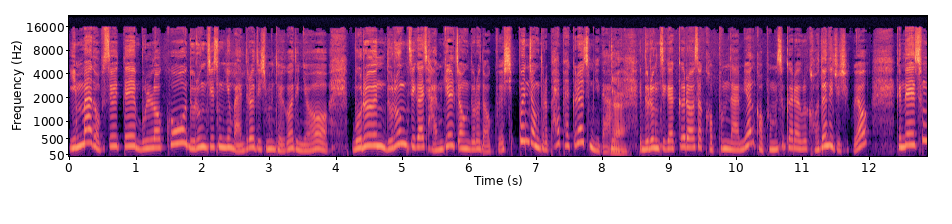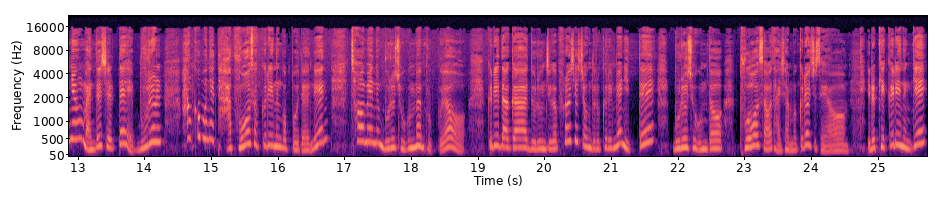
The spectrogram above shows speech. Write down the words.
입맛 없을 때 물 넣고 누룽지 숭늉 만들어 드시면 되거든요. 물은 누룽지가 잠길 정도로 넣고요. 10분 정도를 팔팔 끓여줍니다. 네. 누룽지가 끓어서 거품 나면 거품은 숟가락으로 걷어내 주시고요. 근데 숭늉 만드실 때 물을 한꺼번에 다 부어서 끓이는 것보다는 처음에 는 물을 조금만 붓고요. 끓이다가 누룽지가 풀어질 정도로 끓이면 이때 물을 조금 더 부어서 다시 한번 끓여주세요. 이렇게 끓이는 게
